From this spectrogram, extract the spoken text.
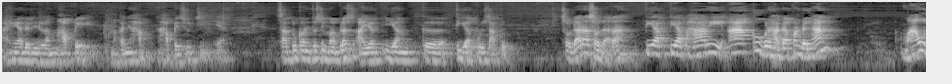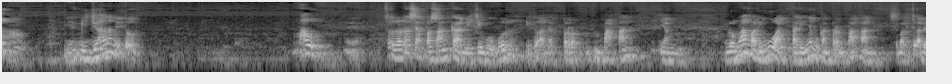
Nah, ini ada di dalam HP, makanya HP suci ya. 1 Korintus 15 ayat yang ke-31. Saudara-saudara, tiap-tiap hari aku berhadapan dengan maut. Ya, di jalan itu maut. Ya. Saudara siapa sangka di Cibubur itu ada perempatan yang belum lama dibuat. Tadinya bukan perempatan, sebab itu ada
